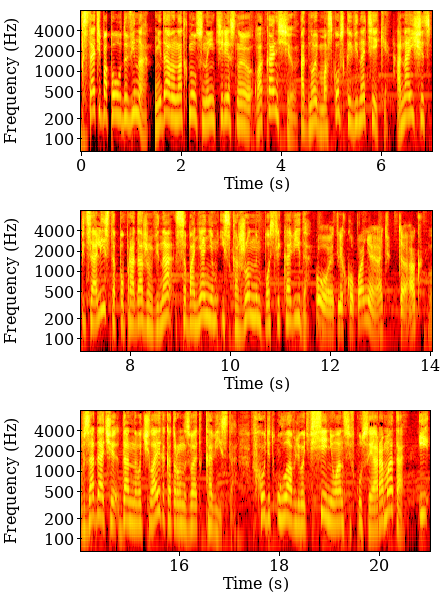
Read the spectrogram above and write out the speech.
Кстати, по поводу вина. Недавно наткнулся на интересную вакансию одной московской винотеки. Она ищет специалиста по продажам вина с обонянием искаженным после ковида. О, это легко понять. Так. В задачи данного человека, которого называют кависта, входит улавливать все нюансы вкуса и аромата и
